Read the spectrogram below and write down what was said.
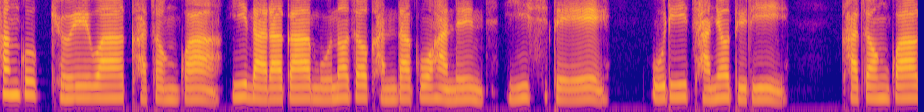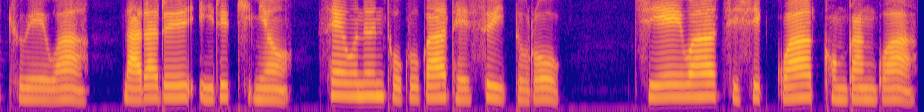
한국 교회와 가정과 이 나라가 무너져 간다고 하는 이 시대에 우리 자녀들이 가정과 교회와 나라를 일으키며 세우는 도구가 될 수 있도록 지혜와 지식과 건강과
